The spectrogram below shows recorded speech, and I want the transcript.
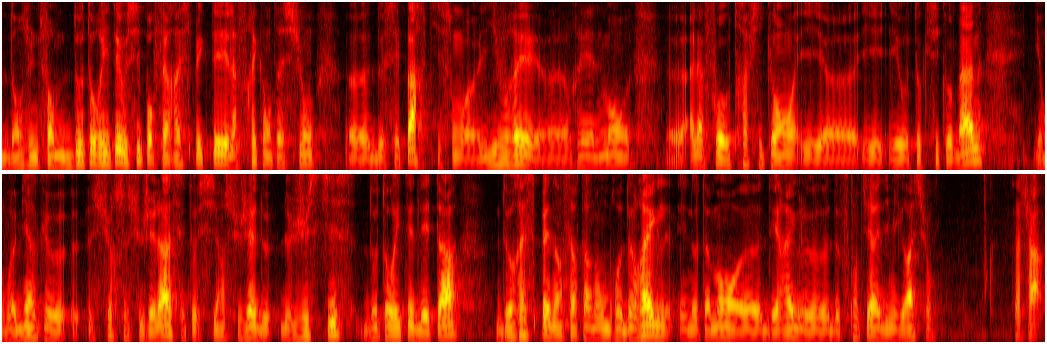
dans une forme d'autorité aussi pour faire respecter la fréquentation de ces parcs qui sont livrés réellement à la fois aux trafiquants et, aux toxicomanes. Et on voit bien que sur ce sujet-là, c'est aussi un sujet de justice, d'autorité de l'État de respect d'un certain nombre de règles, et notamment euh, des règles de frontières et d'immigration. Sacha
